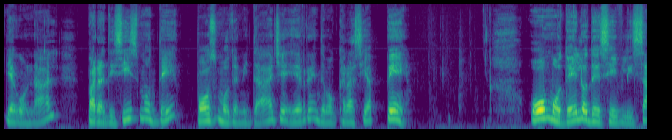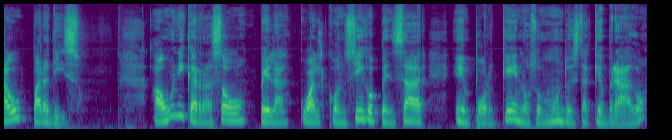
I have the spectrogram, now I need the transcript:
diagonal, paradisismo D, pós-modernidade R, democracia P. O modelo de civilizado paradiso. A única razão pela qual consigo pensar em por que nosso mundo está quebrado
